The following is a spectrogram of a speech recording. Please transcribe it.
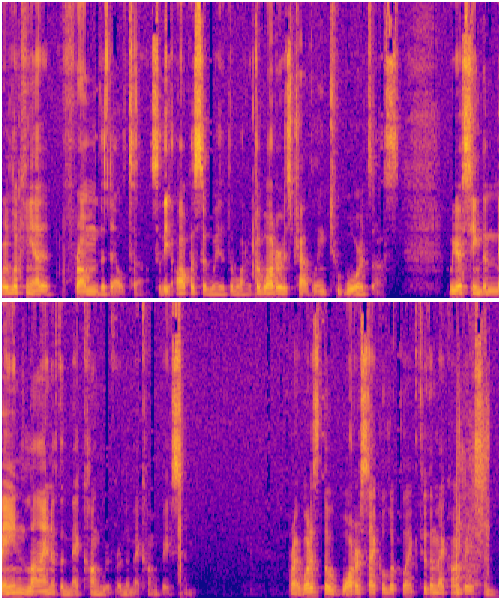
We're looking at it from the delta, so the opposite way that the water, the water is traveling towards us. We are seeing the main line of the Mekong River in the Mekong Basin. All right, what does the water cycle look like through the Mekong Basin?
